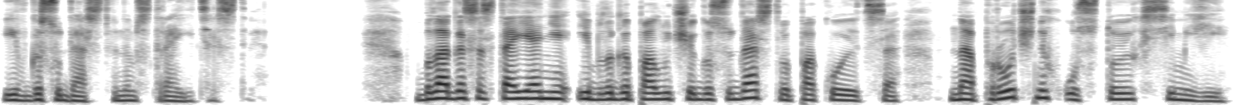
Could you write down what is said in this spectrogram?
и в государственном строительстве. Благосостояние и благополучие государства покоятся на прочных устоях семьи.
